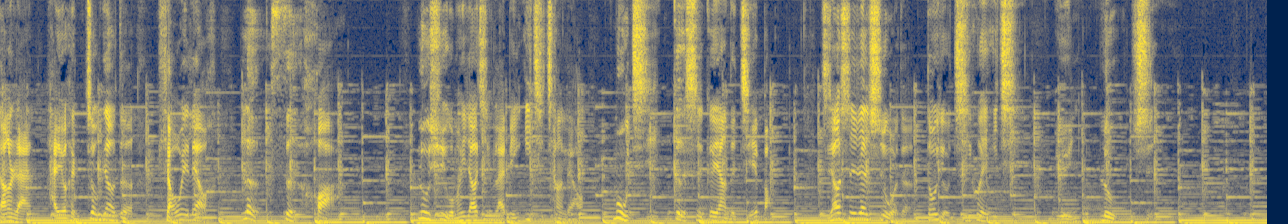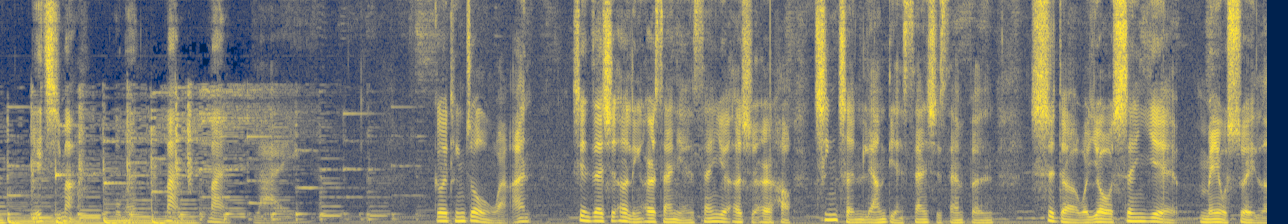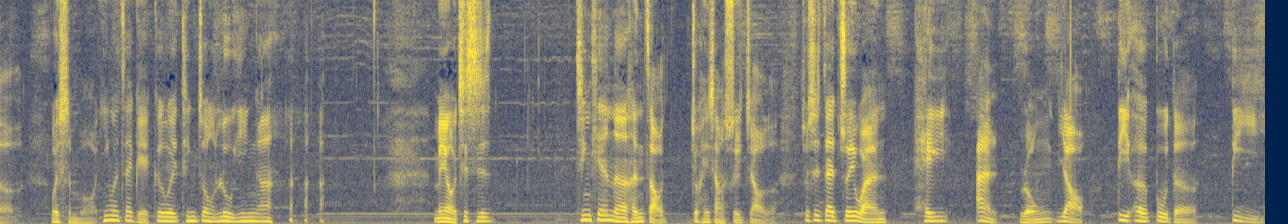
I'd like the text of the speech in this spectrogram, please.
当然还有很重要的调味料——乐色话。陆续我们会邀请来宾一起畅聊，募集各式各样的解宝。只要是认识我的，都有机会一起云录制。别急嘛，我们慢慢来。各位听众晚安，现在是二零二三年三月二十二号清晨两点三十三分。是的，我又深夜没有睡了。为什么？因为在给各位听众录音啊。没有，其实今天呢很早就很想睡觉了，就是在追完《黑暗荣耀》第二部的第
